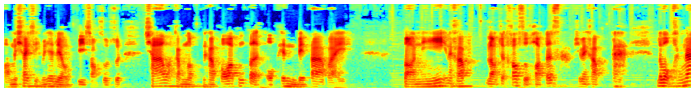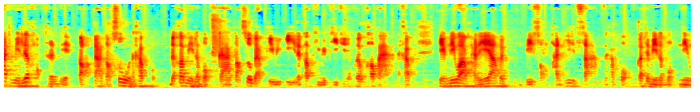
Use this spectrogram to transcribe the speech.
อ๋อไม่ใช่สิไม่ใช่เร็วปี2 0 0ช้ากว่ากำหนดนะครับ เพราะว่าเพิ่งเปิด Open Beta ไป ตอนนี้นะครับ เราจะเข้าสู่ควอเตอร์สามใช่ไหมครับอ่าระบบข้างหน้าจะมีเรื่องของ turn based ต่อการต่อสู้นะครับผมแล้วก็มีระบบการต่อสู้แบบ PVE แล้วก็ PVP ที่จะเพิ่มเข้ามานะครับ เกมนี้วางแผนระยะยาวเป็นปี 2023 นะครับผมก็จะมีระบบ New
